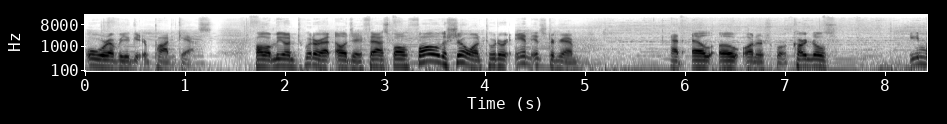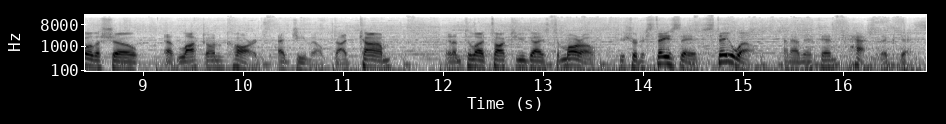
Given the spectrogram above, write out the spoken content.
or wherever you get your podcasts. Follow me on Twitter at LJ Fastball. Follow the show on Twitter and Instagram at LO underscore Cardinals. Email the show at lockedoncards at gmail.com. And until I talk to you guys tomorrow, be sure to stay safe, stay well, and have a fantastic day.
